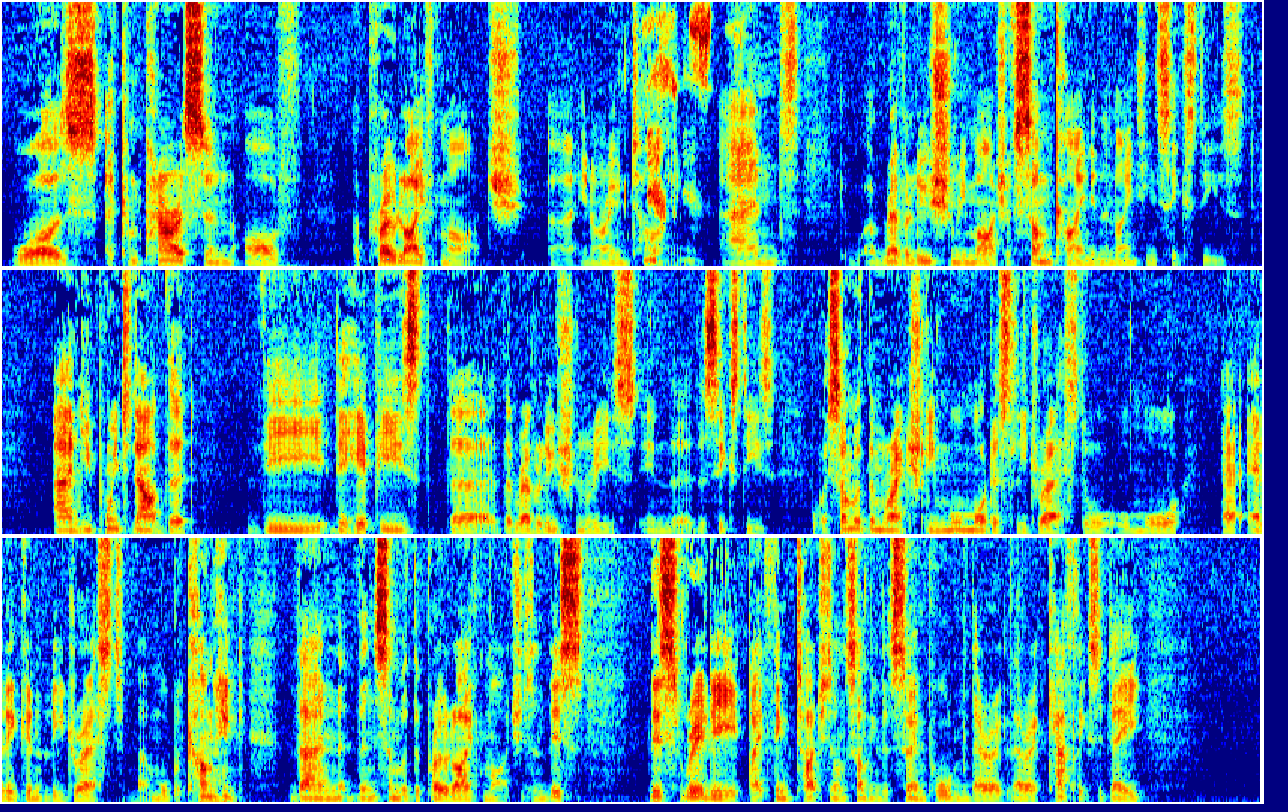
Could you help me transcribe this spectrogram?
was a comparison of a pro life march uh, in our own time Yes. and a revolutionary march of some kind in the 1960s. And you pointed out that the the hippies, the the revolutionaries in the, the 60s, some of them were actually more modestly dressed or, or more uh, elegantly dressed, uh, more becoming than than some of the pro-life marches. And this this really, I think, touches on something that's so important. There are there are Catholics today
